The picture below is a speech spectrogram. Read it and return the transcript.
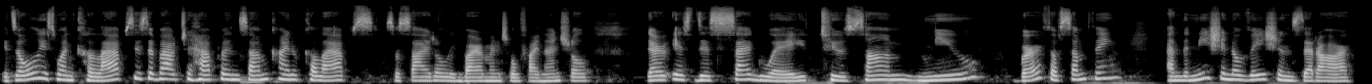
it's always when collapse is about to happen, some kind of collapse, societal, environmental, financial, there is this segue to some new birth of something and the niche innovations that are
